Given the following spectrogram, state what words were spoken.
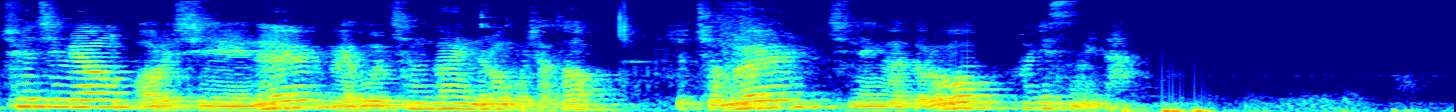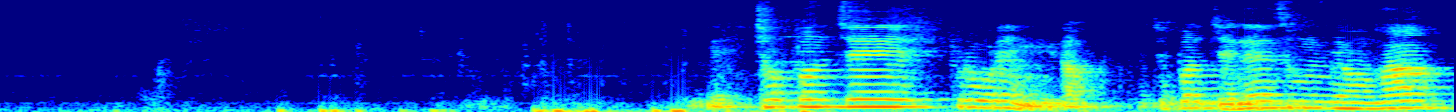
최지명 어르신을 외부 참가인으로 모셔서 추첨을 진행하도록 하겠습니다. 네, 첫 번째 프로그램입니다. 첫 번째는 성명화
